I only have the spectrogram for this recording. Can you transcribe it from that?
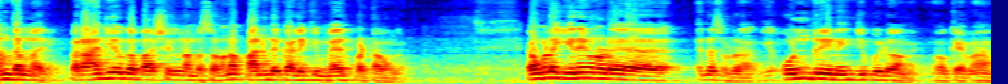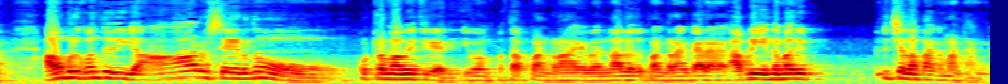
அந்த மாதிரி. இப்போ ராஜயோக பாஷையில் நம்ம சொன்னோம்னா பன்னெண்டு கலைக்கு மேற்பட்டவங்க. அவங்கள இறைவனோட என்ன சொல்கிறாங்க ஒன்று இணைஞ்சு போயிடுவாங்க. ஓகேவா அவங்களுக்கு வந்து யார் செய்கிறதும் குற்றமாகவே தெரியாது. இவன் தப்பு பண்ணுறான் இவன் நல்லது பண்ணுறான் கர அப்படி இந்த மாதிரி பிரிச்செல்லாம் பார்க்க மாட்டாங்க.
